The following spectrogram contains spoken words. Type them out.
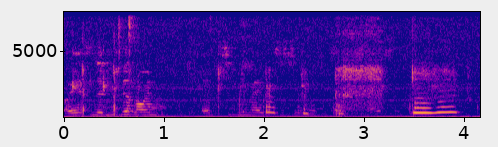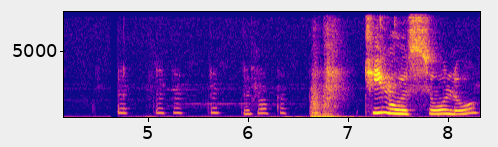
Aber jetzt eine wieder neuen äh, Teammates. Timo ist solo.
